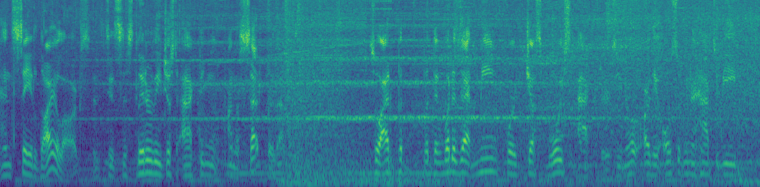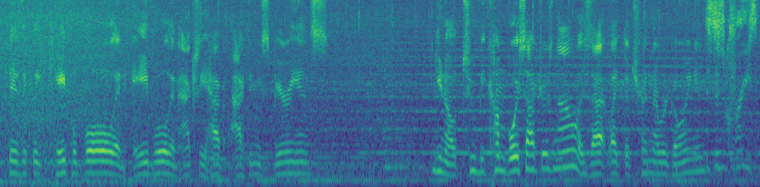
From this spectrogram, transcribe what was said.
and say dialogues. It's, it's just literally just acting on a set for them. So I but but then what does that mean for just voice actors? You know, are they also going to have to be physically capable and able and actually have acting experience? You know, to become voice actors now? Is that like the trend that we're going in? This is crazy.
